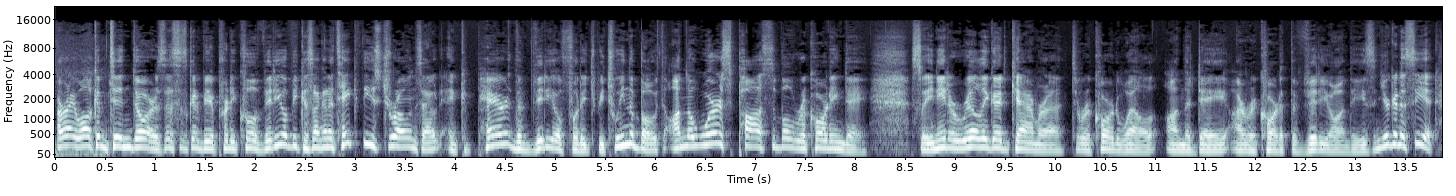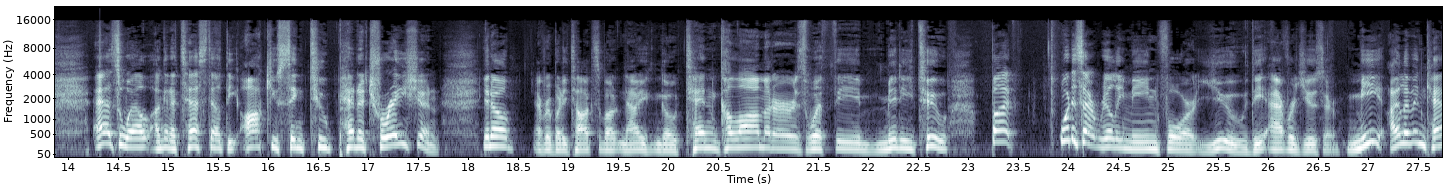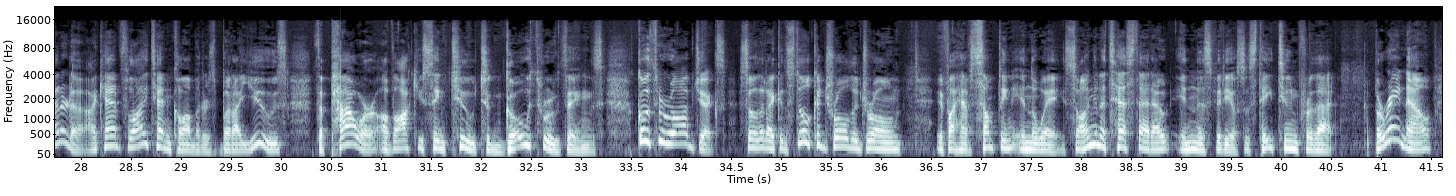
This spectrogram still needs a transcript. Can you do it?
All right, welcome to Indoors. This is going to be a pretty cool video because I'm going to take these drones out and compare the video footage between the both on the worst possible recording day. So you need a really good camera to record well on the day I recorded the video on these, and you're going to see it. As well, I'm going to test out the OcuSync 2 penetration. You know, everybody talks about now you can go 10 kilometers with the Mini 2, but what does that really mean for you, the average user? Me, I live in Canada. I can't fly 10 kilometers, but I use the power of OcuSync 2 to go through things, go through objects, so that I can still control the drone if I have something in the way. So I'm going to test that out in this video, so stay tuned for that. But right now,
